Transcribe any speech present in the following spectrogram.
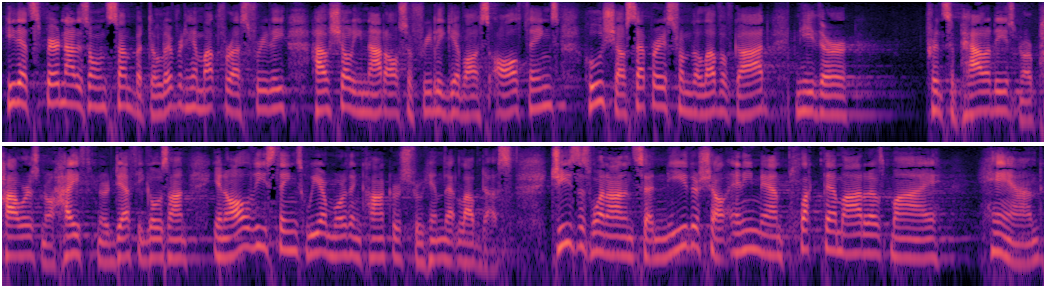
He that spared not his own Son, but delivered him up for us freely, how shall he not also freely give us all things? Who shall separate us from the love of God? Neither principalities, nor powers, nor height, nor depth. He goes on. In all these things, we are more than conquerors through him that loved us. Jesus went on and said, Neither shall any man pluck them out of my hand.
